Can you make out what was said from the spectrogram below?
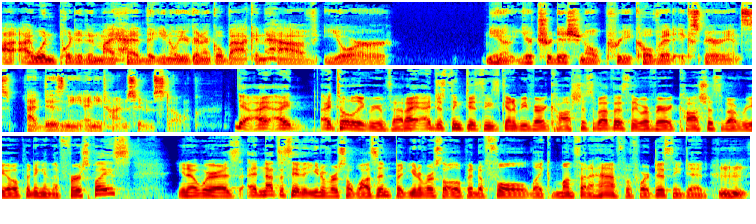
I, I wouldn't put it in my head that, you know, you're going to go back and have your, you know, your traditional pre-COVID experience at Disney anytime soon still. Yeah, I, I, I totally agree with that. I, I just think Disney's going to be very cautious about this. They were very cautious about reopening in the first place. You know, whereas and not to say that Universal wasn't, but Universal opened a full like month and a half before Disney did, mm-hmm.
